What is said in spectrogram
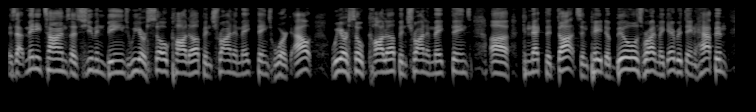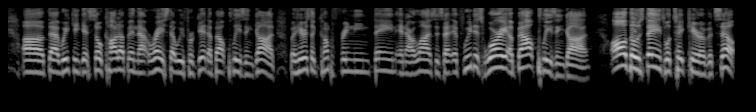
Is that many times as human beings, we are so caught up in trying to make things work out. We are so caught up in trying to make things uh, connect the dots and pay the bills, right? Make everything happen uh, that we can get so caught up in that race that we forget about pleasing God. But here's the comforting thing in our lives is that if we just worry about pleasing God, all those things will take care of itself.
